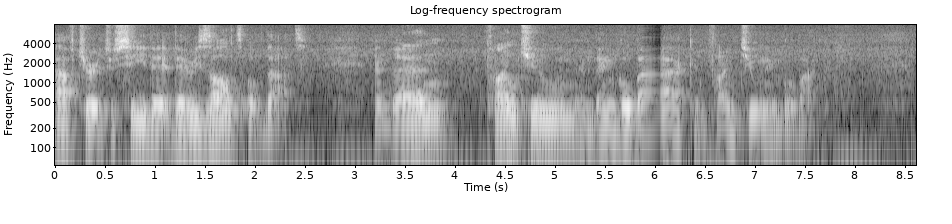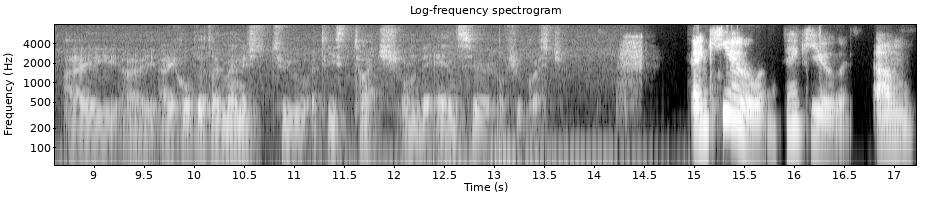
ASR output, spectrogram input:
after to see the, the result of that. And then fine tune and then go back and fine tune and go back. I, I, I hope that I managed to at least touch on the answer of your question Thank you, thank you. Um,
